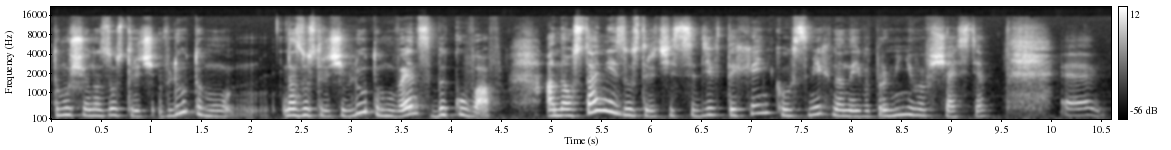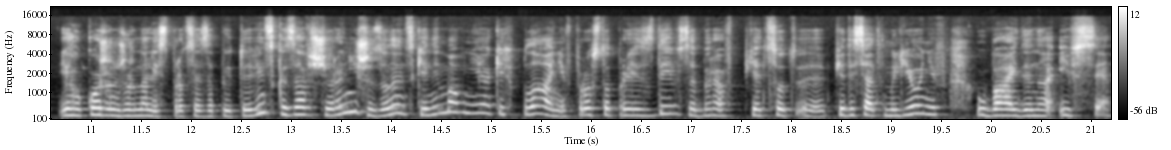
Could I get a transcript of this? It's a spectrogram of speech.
тому що на зустріч в лютому, на зустрічі в лютому Венс бикував. А на останній зустрічі сидів тихенько, усміхнений і випромінював щастя. Е, Його кожен журналіст про це запитує. Він сказав, що раніше Зеленський не мав ніяких планів, просто приїздив, забирав 500, е, 50 мільйонів у Байдена і все.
